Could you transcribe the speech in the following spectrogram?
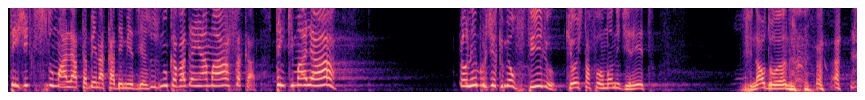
Tem gente que se não malhar também na academia de Jesus, nunca vai ganhar massa, cara. Tem que malhar. Eu lembro o dia que meu filho, que hoje está formando em direito, Final do ano. ele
